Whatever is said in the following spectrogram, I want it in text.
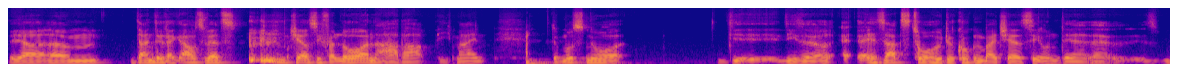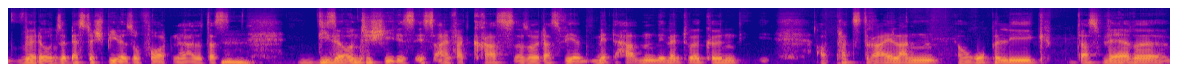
ja, ähm, dann direkt auswärts Chelsea verloren, aber ich meine, du musst nur die, diese Ersatztorhüte gucken bei Chelsea und der, der würde unser bester Spieler sofort. Ne? Also das, hm. dieser Unterschied ist, ist einfach krass. Also dass wir mithalten eventuell können, auf Platz 3 landen, Europa League, das wäre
